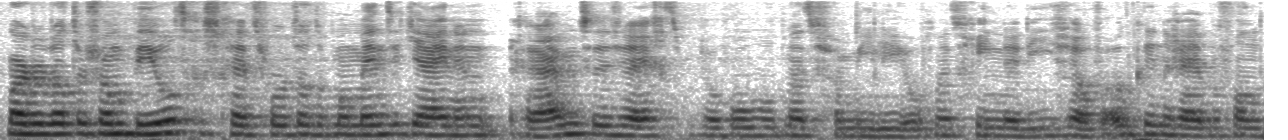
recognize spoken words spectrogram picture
Maar doordat er zo'n beeld geschetst wordt, dat op het moment dat jij in een ruimte zegt, bijvoorbeeld met familie of met vrienden die zelf ook kinderen hebben, van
